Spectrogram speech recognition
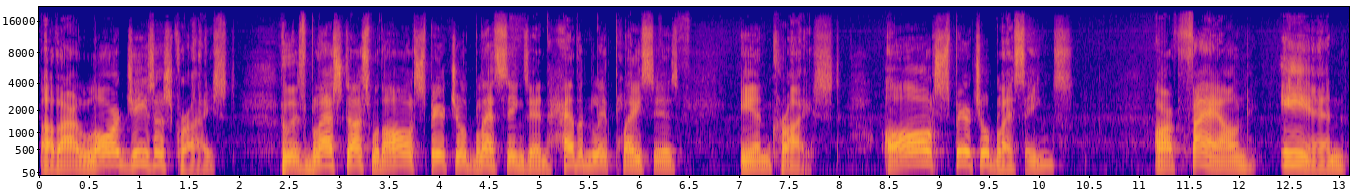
of our Lord Jesus Christ, who has blessed us with all spiritual blessings in heavenly places in Christ. All spiritual blessings are found in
